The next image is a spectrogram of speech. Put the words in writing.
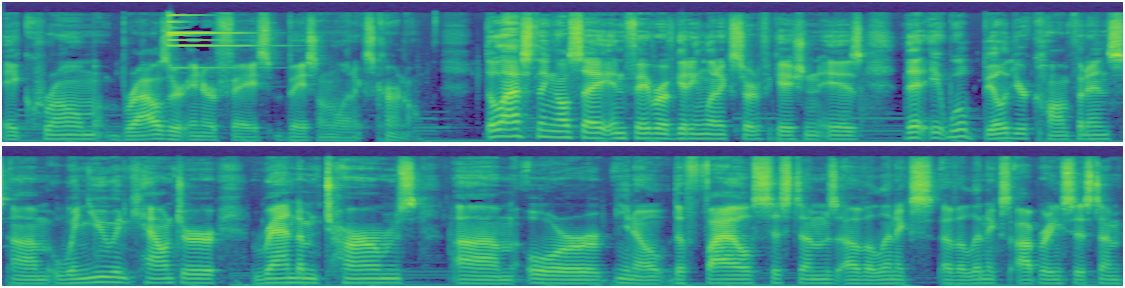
a Chrome browser interface based on the Linux kernel. The last thing I'll say in favor of getting Linux certification is that it will build your confidence um, when you encounter random terms um, or you know the file systems of a Linux of a Linux operating system,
